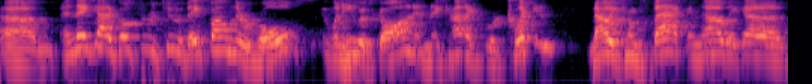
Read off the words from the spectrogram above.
um, and they got to go through too they found their roles when he was gone and they kind of were clicking now he comes back and now they gotta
